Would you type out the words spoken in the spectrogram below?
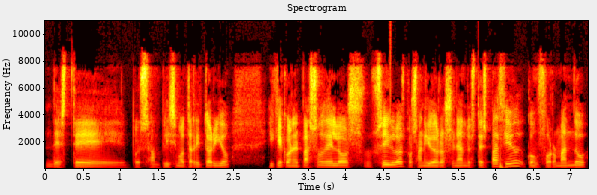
de este pues amplísimo territorio y que con el paso de los siglos pues han ido erosionando este espacio conformando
